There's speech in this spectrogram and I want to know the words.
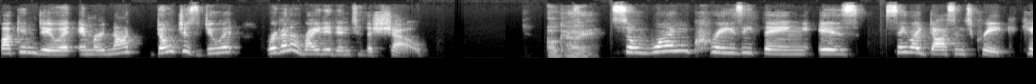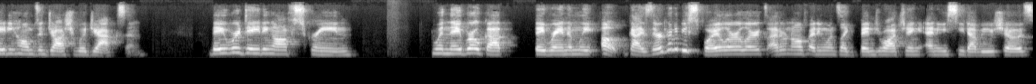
fucking do it. And we're not, don't just do it. We're gonna write it into the show. Okay. So one crazy thing is say like Dawson's Creek, Katie Holmes and Joshua Jackson. They were dating off screen. When they broke up, they randomly oh guys, there are going to be spoiler alerts. I don't know if anyone's like binge watching any CW shows.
